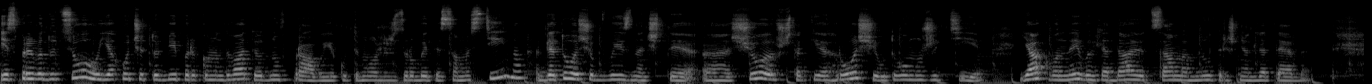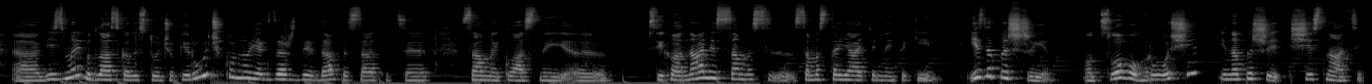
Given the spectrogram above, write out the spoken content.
І з приводу цього я хочу тобі порекомендувати одну вправу, яку ти можеш зробити самостійно, для того, щоб визначити, е, що ж таке гроші у твоєму житті, як вони виглядають саме внутрішньо для тебе. Е, Візьми, будь ласка, листочок і ручку, ну, як завжди, да, писати це самий класний е, психоаналіз, самостоятельний такий. І запиши от слово гроші і напиши 16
